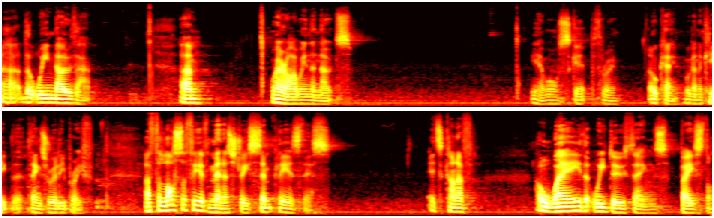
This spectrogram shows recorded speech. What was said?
uh, that we know that. Um, where are we in the notes? Yeah, we'll skip through. Okay, we're going to keep the things really brief. A philosophy of ministry simply is this it's kind of a way that we do things based on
